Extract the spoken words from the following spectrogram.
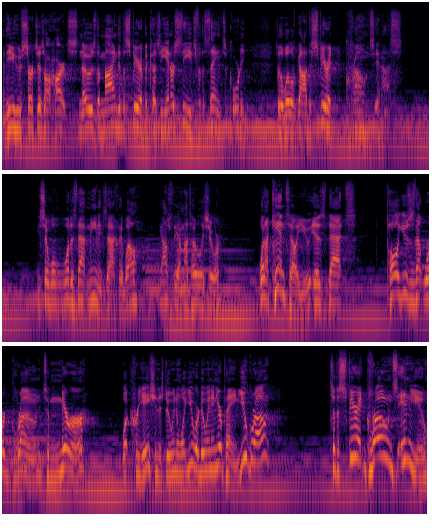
And He who searches our hearts knows the mind of the Spirit because He intercedes for the saints according to the will of God. The Spirit groans in us. You say, well, what does that mean exactly? Well, be honest with you, I'm not totally sure. What I can tell you is that Paul uses that word groan to mirror what creation is doing and what you are doing in your pain. You groan so the Spirit groans in you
